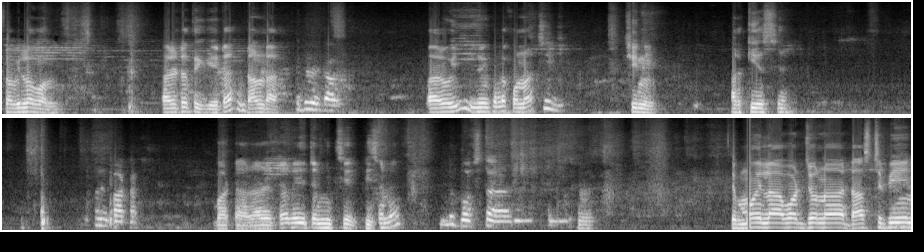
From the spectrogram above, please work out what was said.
সবই লবণ। আর এটাতে কি? এটা? ডালডা? আর ওই যেগুলো কোনা চিনি। আর কি আছে? বাটার। আর এটা এটা নিচে পিছনে? বস্তা। ময়লা আবর্জনা ডাস্টবিন।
